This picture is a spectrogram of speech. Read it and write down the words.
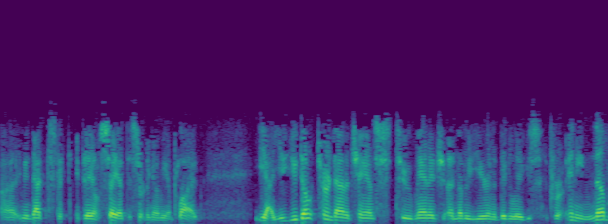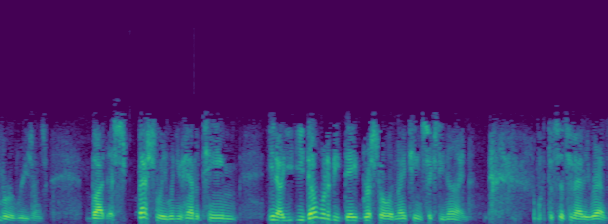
Uh, I mean, that's the, if they don't say it, it's certainly going to be implied. Yeah, you you don't turn down a chance to manage another year in the big leagues for any number of reasons, but especially when you have a team. You know, you, you don't want to be Dave Bristol in 1969 with the Cincinnati Reds.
